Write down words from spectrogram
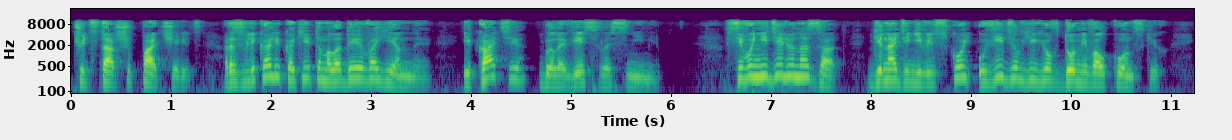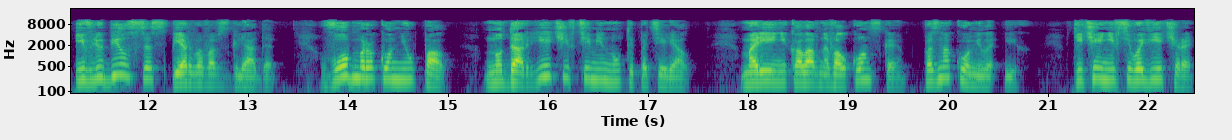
чуть старше падчериц, развлекали какие-то молодые военные, и Кате было весело с ними. Всего неделю назад Геннадий Невельской увидел ее в доме Волконских и влюбился с первого взгляда. В обморок он не упал, но дар речи в те минуты потерял. Мария Николаевна Волконская познакомила их. В течение всего вечера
